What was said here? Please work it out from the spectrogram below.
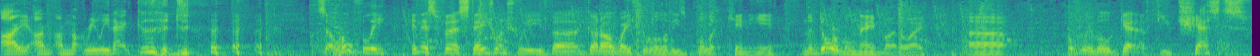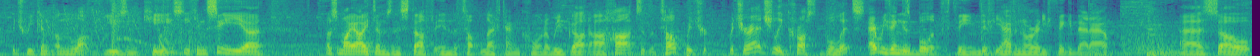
I, I'm, I'm not really that good. so hopefully, in this first stage, once we've uh, got our way through all of these bulletkin here, an adorable name, by the way, uh, hopefully we'll get a few chests, which we can unlock using keys. You can see uh, of my items and stuff in the top left-hand corner. We've got our hearts at the top, which, which are actually crossed bullets. Everything is bullet-themed, if you haven't already figured that out. Uh, so,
